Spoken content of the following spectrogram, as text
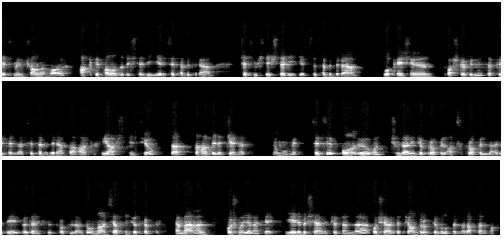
seçmə imkanım var. Aktiv hal-hazırda işlədiyi yeri seçə bilirəm. Keçmişdə işlədiyi yeri seçə bilirəm. Location, başqa bir neçə filtrlər seçə bilirəm. Da artıq yaş cins yox, da daha belə genel ümumi seçib onu uyğun kimlərinki profil açıq profillərdir, ödənişsiz profillərdir, onların siyahısını götürə bilir. Yəni mənim ən xoşuma gələn şey yeni bir şəhərə köçəndə o şəhərdəki Android developerləri axtarmaq.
